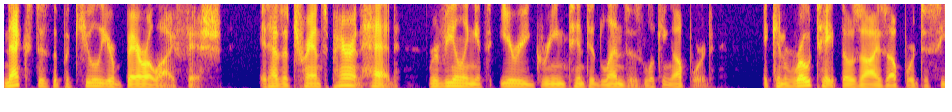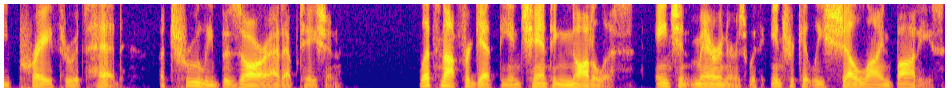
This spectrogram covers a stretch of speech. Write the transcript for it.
Next is the peculiar barreleye fish. It has a transparent head, revealing its eerie green tinted lenses looking upward. It can rotate those eyes upward to see prey through its head, a truly bizarre adaptation. Let's not forget the enchanting nautilus, ancient mariners with intricately shell lined bodies.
